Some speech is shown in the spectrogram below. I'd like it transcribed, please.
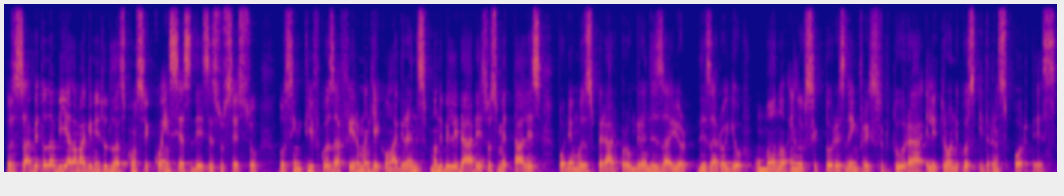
No se sabe todavía la magnitud de las consecuencias de ese suceso. Los científicos afirman que con la gran disponibilidad de esos metales podemos esperar por un gran desarrollo humano en los sectores de infraestructura, electrónicos y transportes.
